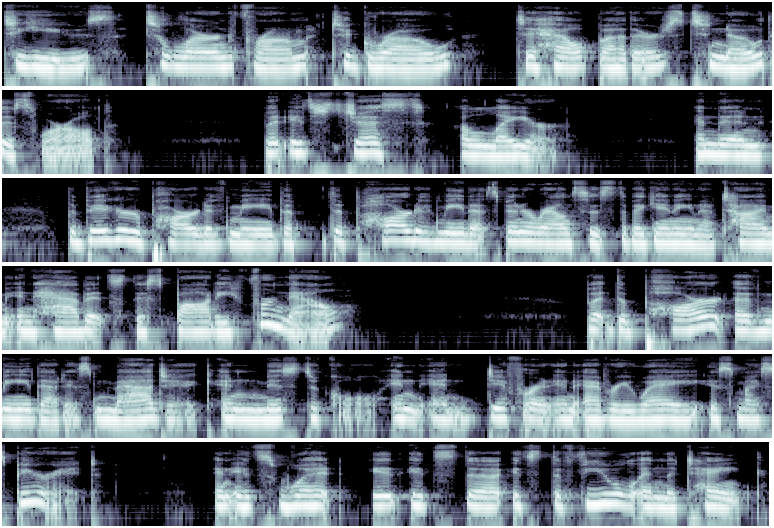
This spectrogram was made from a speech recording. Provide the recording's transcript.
to use, to learn from, to grow, to help others to know this world. But it's just a layer. And then the bigger part of me, the, the part of me that's been around since the beginning of time, inhabits this body for now. But the part of me that is magic and mystical and, and different in every way is my spirit. And it's what it, it's the it's the fuel in the tank,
